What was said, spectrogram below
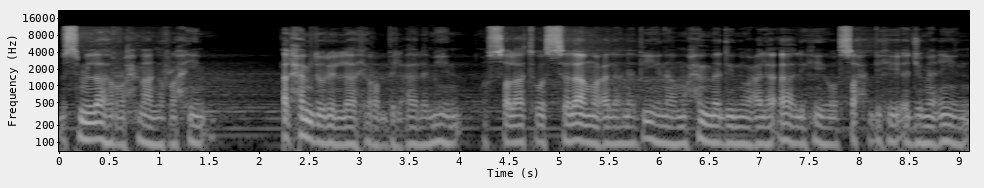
بسم الله الرحمن الرحيم. الحمد لله رب العالمين والصلاة والسلام على نبينا محمد وعلى آله وصحبه أجمعين.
